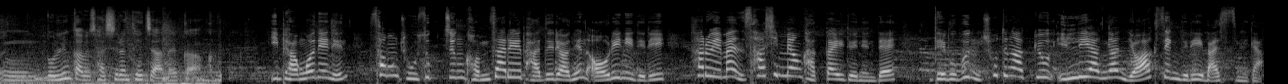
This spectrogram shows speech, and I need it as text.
음, 놀림감이 사실은 되지 않을까. 이 병원에는 성조숙증 검사를 받으려는 어린이들이 하루에만 40명 가까이 되는데 대부분 초등학교 1, 2학년 여학생들이 많습니다.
